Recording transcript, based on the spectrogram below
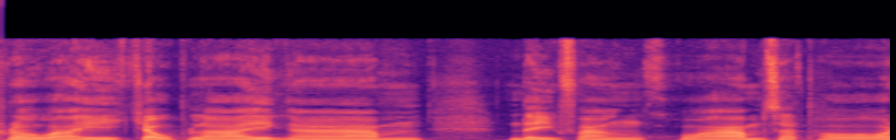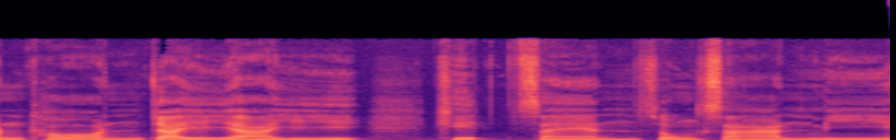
พระไวยเจ้าพลายงาม ได้ฟังความสะท้อนทอนใจใหญ่ คิดแสนสงสารเมีย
